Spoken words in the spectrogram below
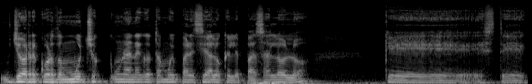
yo recuerdo mucho una anécdota muy parecida a lo que le pasa a Lolo, que este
